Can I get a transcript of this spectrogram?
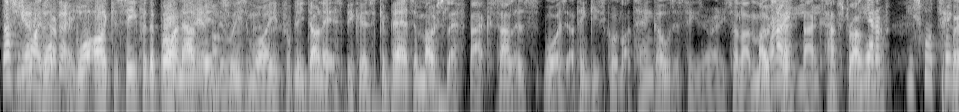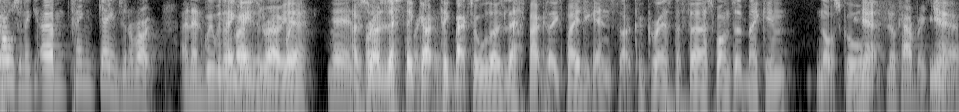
that's just Yeah, my what- interpretation. What I can see for the Brighton I wouldn't admin, the reason why he probably done it is because compared to most left backs, Salah's what is it? I think he scored like ten goals this season already. So like most Well, no, left backs have struggled. had a- he scored ten Whereas- goals in a, um, ten games in a row, and then we were the ten first games in a row, to yeah. Yeah, and so break- let's think, go, think back to all those left backs that he's played against. Like Cucurella's the first one to make him not score. yeah, look average. Yeah. Yeah,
